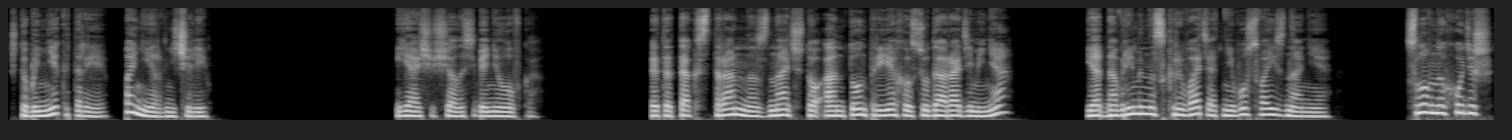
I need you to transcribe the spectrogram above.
чтобы некоторые понервничали. Я ощущала себя неловко. Это так странно знать, что Антон приехал сюда ради меня и одновременно скрывать от него свои знания. Словно ходишь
